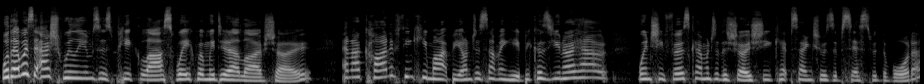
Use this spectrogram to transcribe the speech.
Well, that was Ash Williams's pick last week when we did our live show. And I kind of think he might be onto something here because you know how when she first came into the show, she kept saying she was obsessed with the water?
